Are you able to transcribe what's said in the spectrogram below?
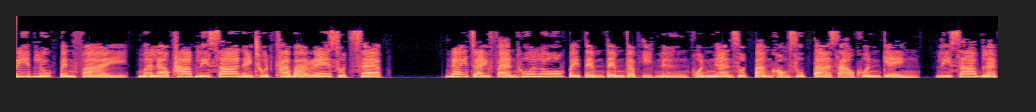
รีสลุกเป็นไฟ มาแล้วภาพลิซ่าในชุดคาบาเร่สุดแซ่บได้ใจแฟนทั่วโลกไปเต็มๆกับอีกหนึ่งผลงานสุดปังของซุปตาสาวคนเก่ง ลิซ่าแบล็ค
